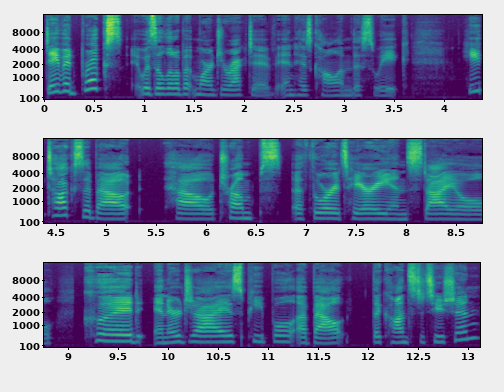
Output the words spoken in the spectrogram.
David Brooks was a little bit more directive in his column this week. He talks about how Trump's authoritarian style could energize people about the Constitution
